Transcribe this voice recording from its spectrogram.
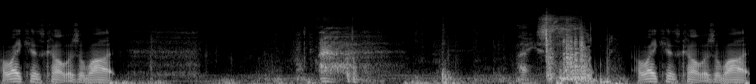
I like his colors a lot. Nice. I like his colors a lot.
